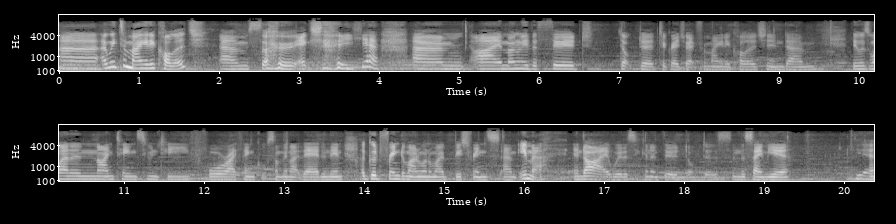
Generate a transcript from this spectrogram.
Uh, I went to Mangere College, um, so actually, yeah, um, I'm only the third doctor to graduate from Mangere College, and um, there was one in 1974, I think, or something like that. And then a good friend of mine, one of my best friends, um, Emma, and I were the second and third doctors in the same year. Yeah,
